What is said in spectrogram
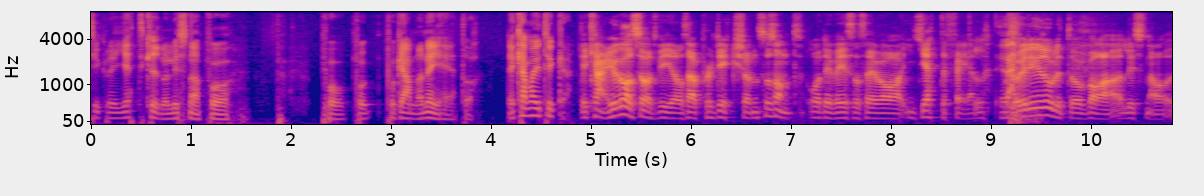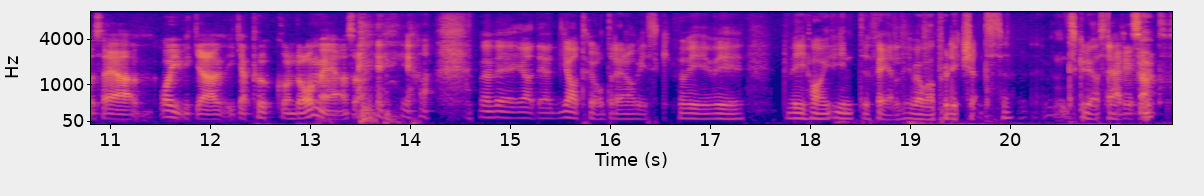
tycker det är jättekul att lyssna på, på, på, på gamla nyheter. Det kan man ju tycka. Det kan ju vara så att vi gör så här predictions och sånt och det visar sig vara jättefel. Ja. Då är det ju roligt att bara lyssna och säga oj vilka, vilka puckon de är alltså. ja, men vi, ja, det, jag tror inte det är någon risk. För vi, vi, vi har ju inte fel i våra predictions. Skulle jag säga. Nej, det är sant.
